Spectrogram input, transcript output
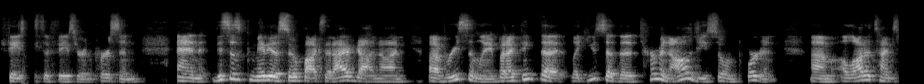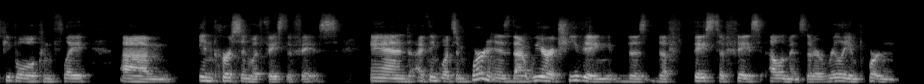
face to face or in person. And this is maybe a soapbox that I've gotten on uh, recently, but I think that, like you said, the terminology is so important. Um, a lot of times people will conflate um, in person with face to face. And I think what's important is that we are achieving the face to face elements that are really important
